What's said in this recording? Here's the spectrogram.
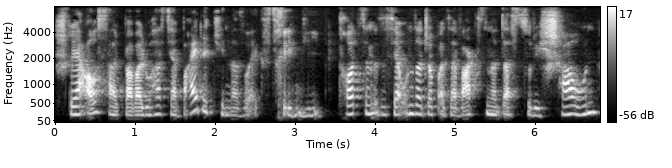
schwer aushaltbar, weil du hast ja beide Kinder so extrem lieb. Trotzdem ist es ja unser Job als Erwachsene, das zu durchschauen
